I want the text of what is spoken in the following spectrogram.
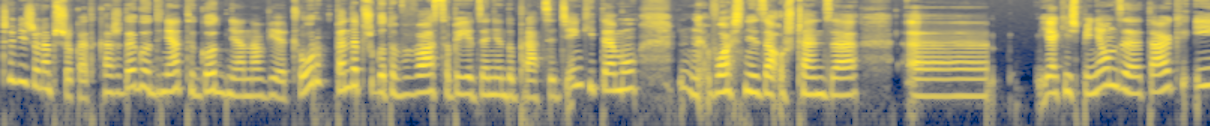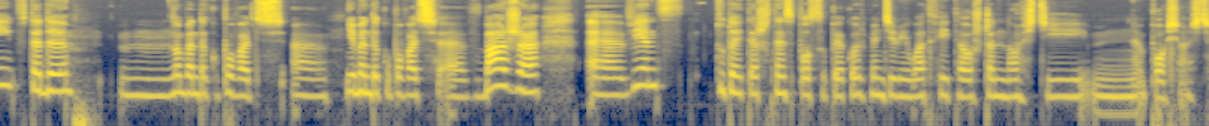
Czyli, że na przykład każdego dnia tygodnia na wieczór będę przygotowywała sobie jedzenie do pracy. Dzięki temu mm, właśnie zaoszczędzę e, jakieś pieniądze, tak? I wtedy no będę kupować, e, nie będę kupować e, w barze, e, więc tutaj też w ten sposób jakoś będzie mi łatwiej te oszczędności mm, posiąść.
